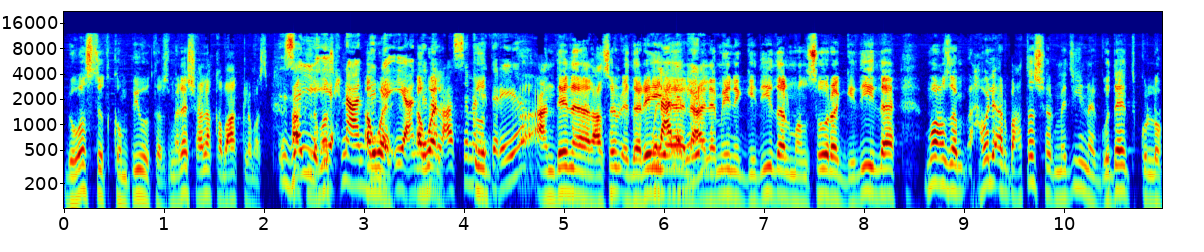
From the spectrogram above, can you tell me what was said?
بواسطة كمبيوترز ملهاش علاقة بعقل مصر زي عقل؟ مصر إحنا عندنا أول- إيه؟ عندنا أول العاصمة تد- الإدارية؟ عندنا العاصمة الإدارية والعلمين؟ العالمين الجديدة المنصورة الجديدة معظم حوالي 14 مدينة جداد كلهم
